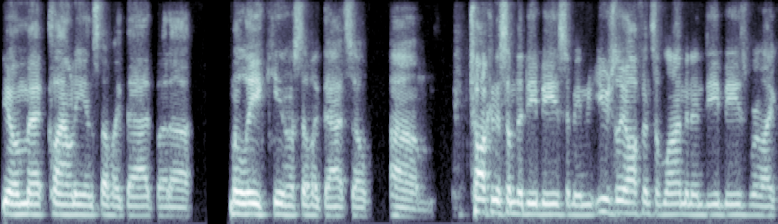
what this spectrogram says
you know met Clowney and stuff like that, but uh Malik, you know stuff like that. So um talking to some of the DBs, I mean usually offensive linemen and DBs were like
